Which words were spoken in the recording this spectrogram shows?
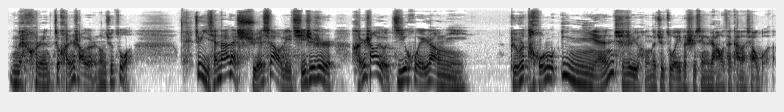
没有人，就很少有人能去做。就以前大家在学校里其实是很少有机会让你，比如说投入一年持之以恒的去做一个事情，然后才看到效果的，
